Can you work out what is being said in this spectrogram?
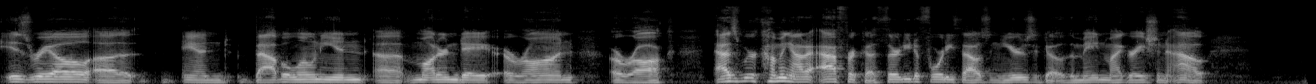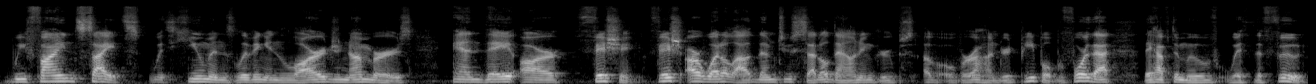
Israel uh, and Babylonian, uh, modern day Iran, Iraq. As we're coming out of Africa 30 to 40,000 years ago, the main migration out, we find sites with humans living in large numbers and they are fishing. Fish are what allowed them to settle down in groups of over 100 people. Before that, they have to move with the food.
